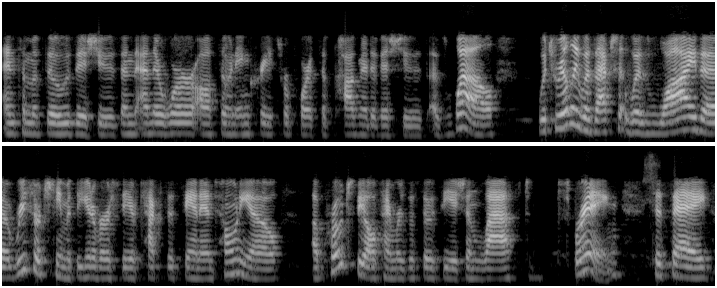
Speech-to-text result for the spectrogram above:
and some of those issues. And, and there were also an increased reports of cognitive issues as well, which really was actually was why the research team at the University of Texas San Antonio approached the Alzheimer's Association last spring to say,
